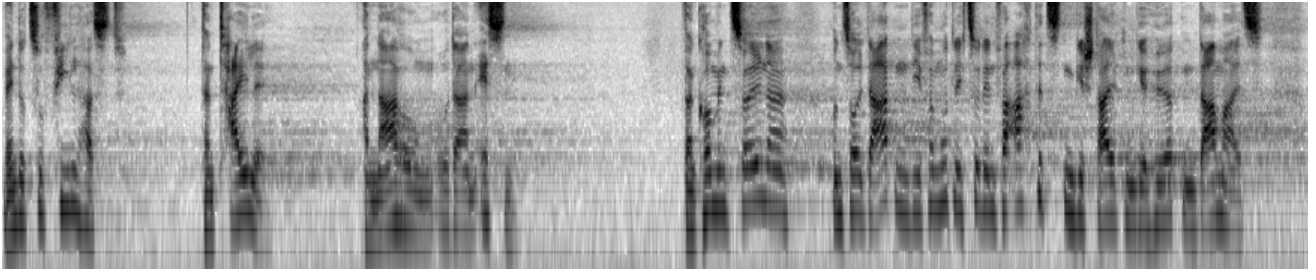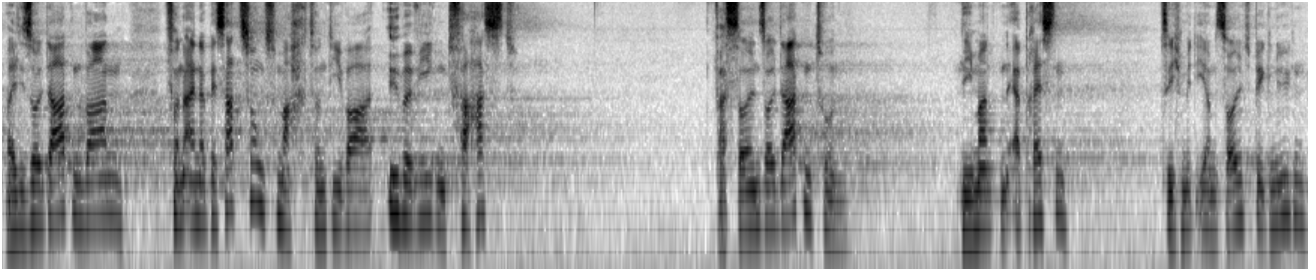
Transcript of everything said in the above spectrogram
Wenn du zu viel hast, dann teile an Nahrung oder an Essen. Dann kommen Zöllner und Soldaten, die vermutlich zu den verachtetsten Gestalten gehörten damals, weil die Soldaten waren von einer Besatzungsmacht und die war überwiegend verhasst. Was sollen Soldaten tun? Niemanden erpressen, sich mit ihrem Sold begnügen.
